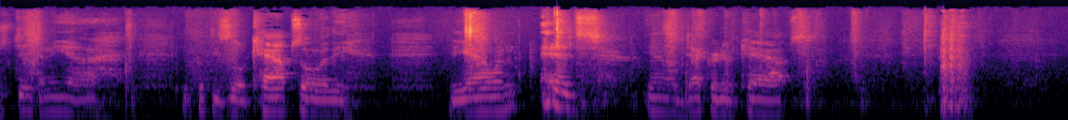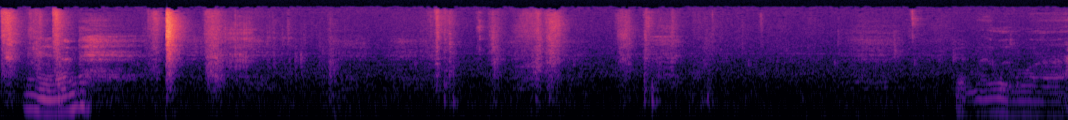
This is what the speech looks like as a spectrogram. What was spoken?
Just taking the uh, you put these little caps over the the Allen heads, you know, decorative caps. And got my little uh,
